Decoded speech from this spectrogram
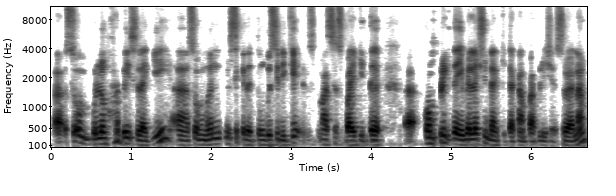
Uh, so belum habis lagi, uh, so mesti kena tunggu sedikit masa supaya kita uh, complete the evaluation dan kita akan publish as well. Lah.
